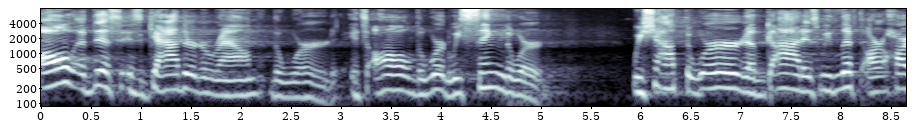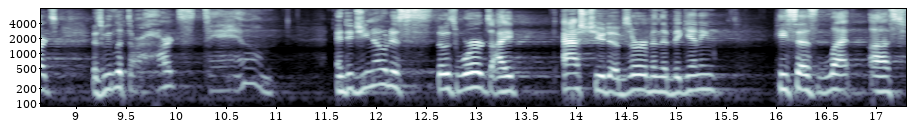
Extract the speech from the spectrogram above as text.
all of this is gathered around the word. It's all the word. We sing the word. We shout the word of God as we lift our hearts, as we lift our hearts to him. And did you notice those words I asked you to observe in the beginning? He says, Let us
